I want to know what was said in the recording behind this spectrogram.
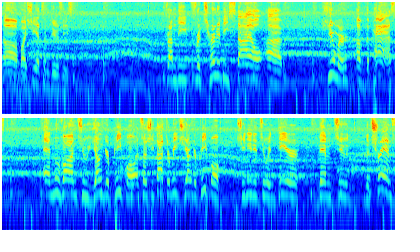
oh boy, she had some doozies. From the fraternity style uh, humor of the past and move on to younger people. And so she thought to reach younger people, she needed to endear them to the trans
